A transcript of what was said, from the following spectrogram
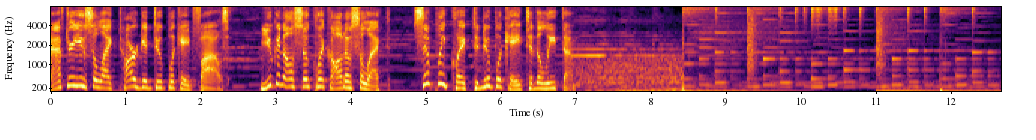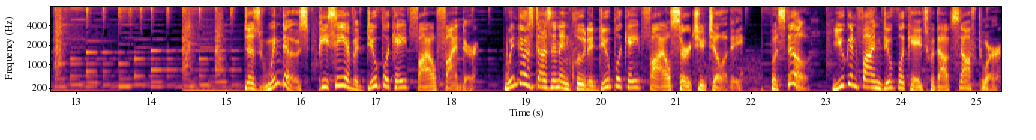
After you select Target Duplicate Files, you can also click Auto Select. Simply click to duplicate to delete them. Does Windows PC have a duplicate file finder? Windows doesn't include a duplicate file search utility, but still, you can find duplicates without software.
